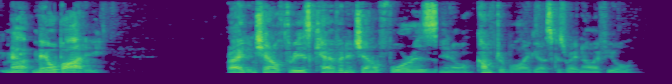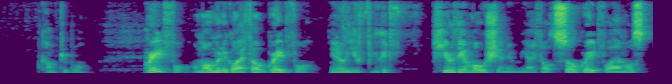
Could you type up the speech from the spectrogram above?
male body, right? And channel three is Kevin, and channel four is, you know, comfortable, I guess, because right now I feel comfortable. Grateful. A moment ago, I felt grateful. You know, you, you could hear the emotion in me. I felt so grateful, I almost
